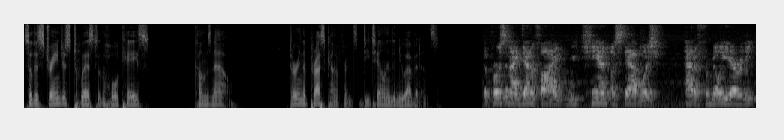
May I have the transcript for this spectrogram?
So the strangest twist of the whole case comes now, during the press conference detailing the new evidence. The person identified, we can establish, had a familiarity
